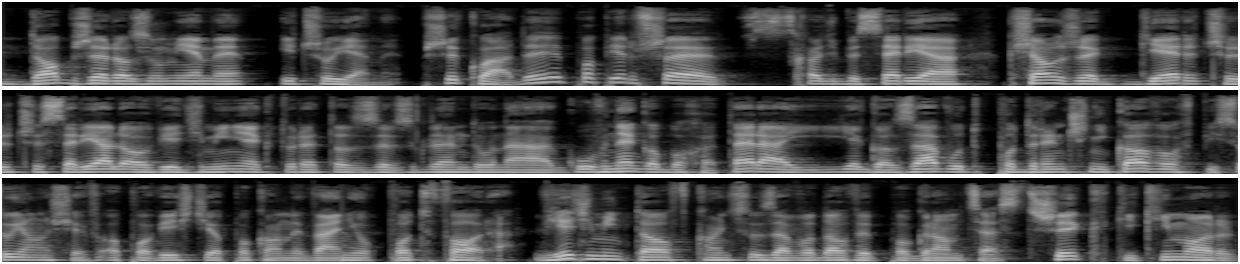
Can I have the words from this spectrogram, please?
dobrze rozumiemy i czujemy. Przykłady, po pierwsze, choćby seria książek, gier czy, czy serialu o Wiedźminie, które to ze względu na głównego bohatera i jego zawód podręcznikowo wpisują się w opowieści o pokonywaniu potwora. Wiedźmin to w końcu zawodowy pogromca strzyk, kikimor,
